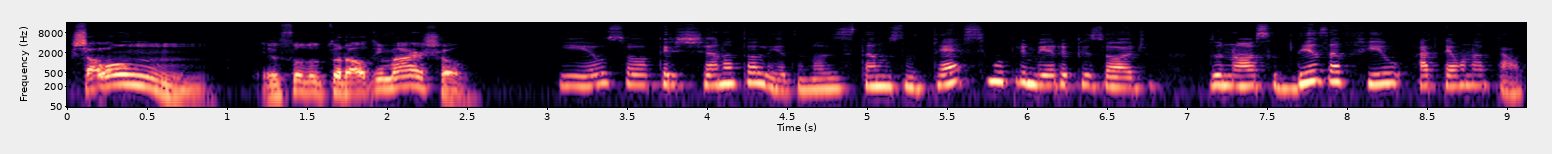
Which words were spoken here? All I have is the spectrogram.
Shalom! Eu sou o Dr. Aldrin Marshall. E eu sou a Cristiana Toledo. Nós estamos no 11 episódio do nosso Desafio até o Natal.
